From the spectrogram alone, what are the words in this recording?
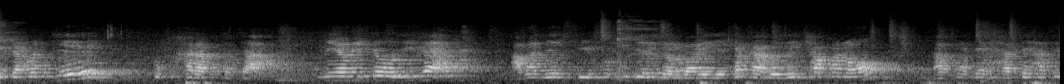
এটা হচ্ছে খুব খারাপ কথা। নিয়মিত অধিকার আমাদের মসজিদের দরবারে লেখা কাগজে ছাপানো আপনাদের হাতে হাতে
